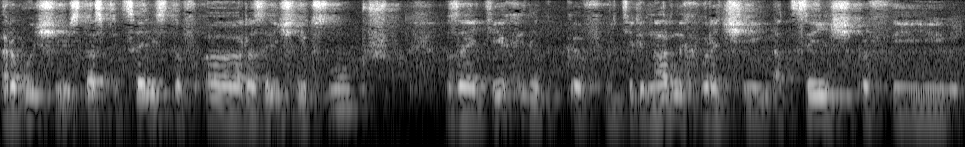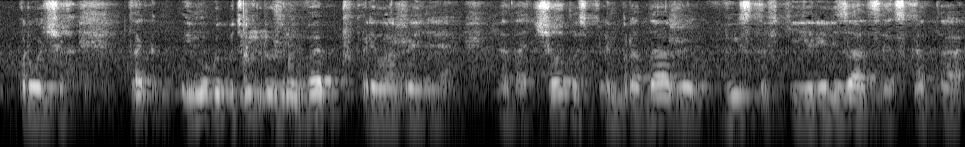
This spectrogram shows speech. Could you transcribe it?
рабочие места специалистов а, различных служб, зоотехников, ветеринарных врачей, оценщиков и прочих, так и могут быть выгружены веб-приложения. Это отчетность, продажи, выставки, реализация скота.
